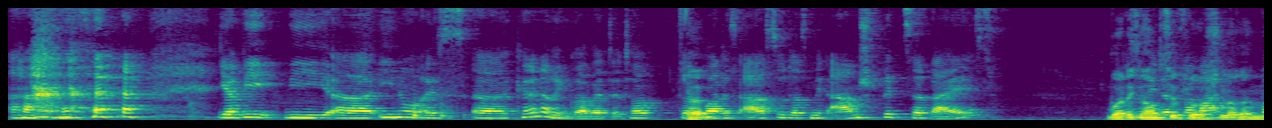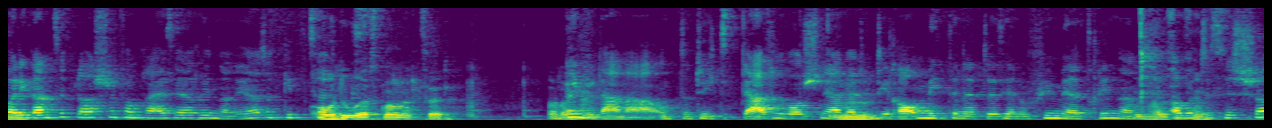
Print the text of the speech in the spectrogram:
ja, wie, wie äh, ich noch als äh, Kölnerin gearbeitet habe, da Ja. war das auch so, dass mit einem Spritzer Weiß War die also ganze Flasche normalen- War die ganze Flasche vom Preis her erinnern. Ja, da gibt's Aber halt du nichts. warst noch nicht Zeit. Oder? Ich will auch. Und natürlich das Glasl waschen ja nicht und die Raummitte nicht, da ist ja noch viel mehr drinnen. Ja, Aber das ist schon,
